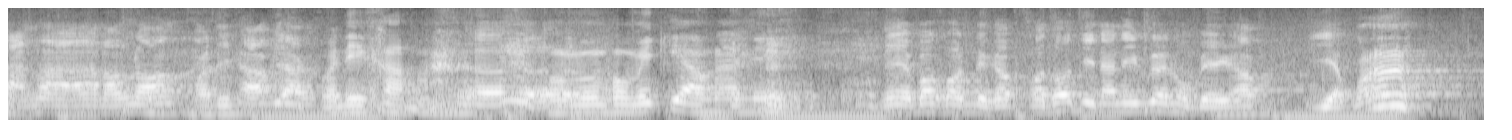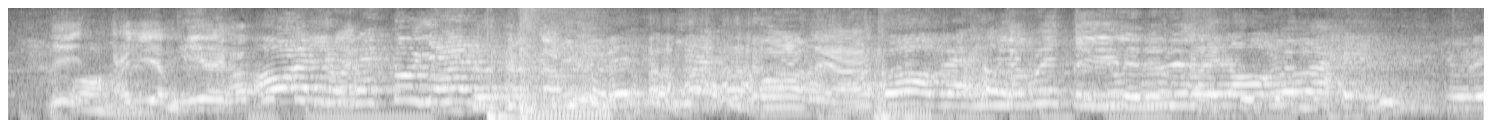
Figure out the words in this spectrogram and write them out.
หันมาน้องๆสวัสดีครับยังสวัสดีครับเออผมผมไม่เกี่ยวงานนี้นี่บางคนถึงครับขอโทษทีนะนี่เพื่อนผมเองครับเหยียบมานี่ถ้าเหยียบนี้เลยครับโอ้ยอยู่ในตู้เย็นอยู่ในตู้เย็นบ้าเลยเหรอรอบแล้วกูยังไม่ตีเลยนะเนี่ยเคยลองด้วยอยู่ใน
